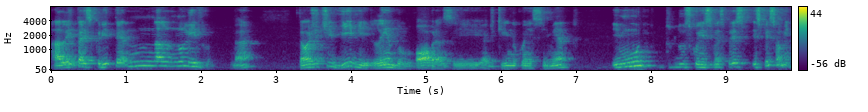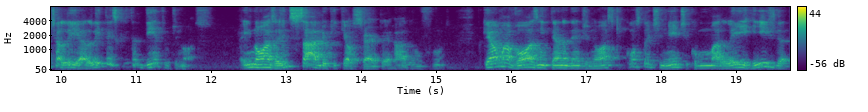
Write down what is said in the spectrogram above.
a lei está escrita no livro, né? Então a gente vive lendo obras e adquirindo conhecimento, e muito dos conhecimentos, especialmente a lei, a lei está escrita dentro de nós, em nós, a gente sabe o que é o certo e o errado no fundo. Porque é uma voz interna dentro de nós que constantemente, como uma lei rígida,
